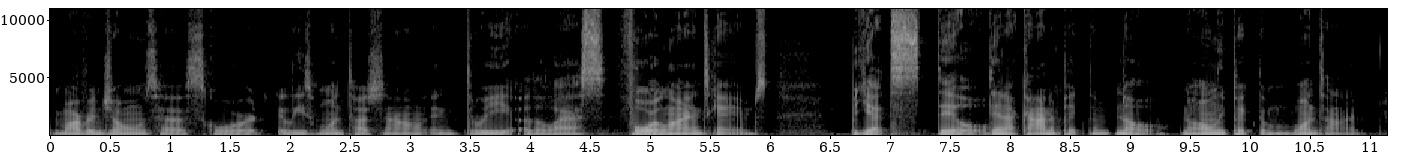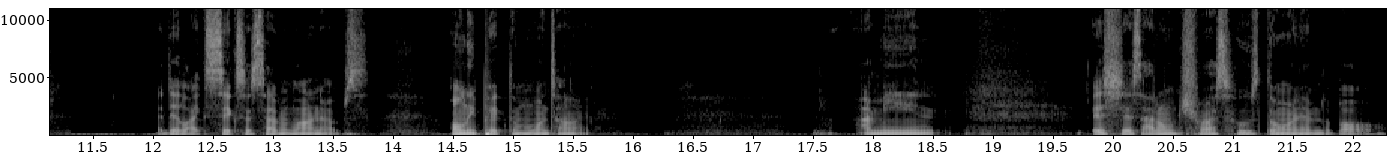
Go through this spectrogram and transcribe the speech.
Marvin Jones has scored at least one touchdown in three of the last four Lions games. But yet still, didn't I kind of pick them? No, no, I only picked them one time. I did like six or seven lineups. Only picked them one time. I mean, it's just I don't trust who's throwing him the ball.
